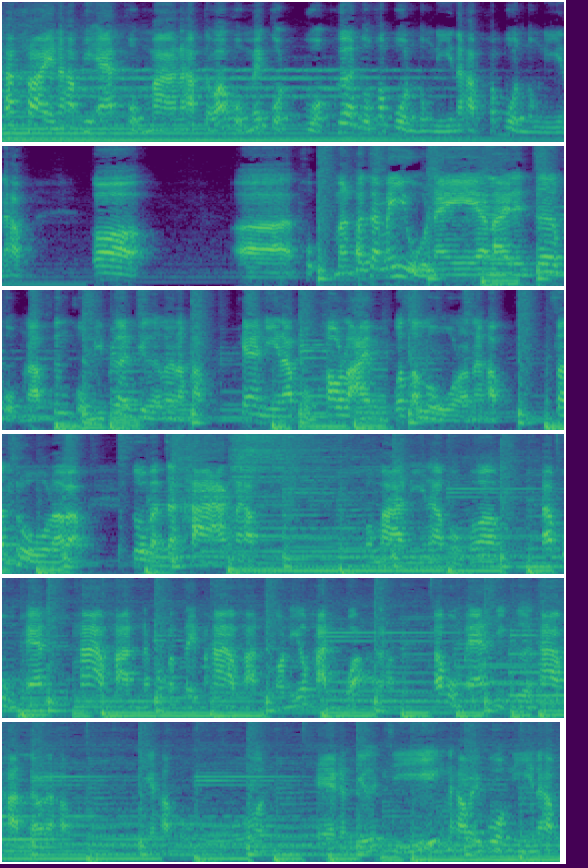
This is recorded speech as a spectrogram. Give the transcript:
ถ้าใครนะครับที่ add ผมมานะครับ แต่ว่าผมไม่กดบวกเพื่อนตรงข้างบนตรงนี้นะครับข้างบนตรงนี้นะครับ ก็เอ่อมันก็จะไม่อยู่ใน LINE Rangers ผมนะครับซึ่งผมมีเพื่อนเยอะแล้วนะครับ แค่นี้นะผมเข้าไลน์ผมก็ slow แล้วนะครับ slow แล้วแบบ slow แบบจะค้างนะครับ ประมาณนี้นะครับผมก็ถ้าผม add 5,000นะผมก็เต็ม5,000ตอนนี้ก็พันกว่านะครับ ถ้าผม add อีกเกิน5,000แล้วนะครับเนี่ยครับโอ้โหแชร์กันเยอะจริงนะครับไอ้พวกนี้นะครับ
